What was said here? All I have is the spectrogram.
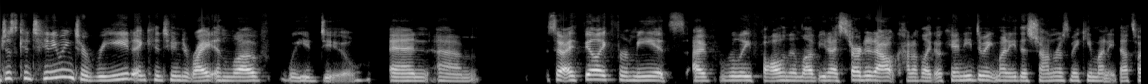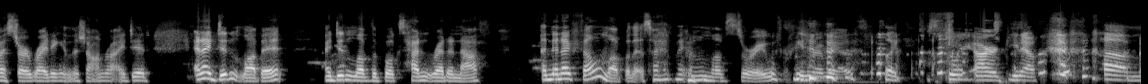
just continuing to read and continue to write and love what you do. And um, so I feel like for me, it's I've really fallen in love. You know, I started out kind of like, okay, I need to make money. This genre is making money. That's why I started writing in the genre I did. And I didn't love it. I didn't love the books, hadn't read enough and then I fell in love with it. So I had my own love story with Clean Romance, like story arc. You know, um,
